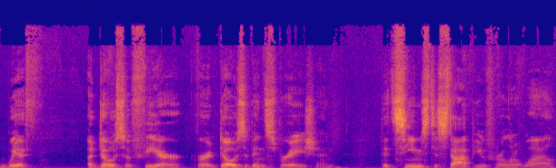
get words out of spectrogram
with a dose of fear or a dose of inspiration that seems to stop you for a little while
